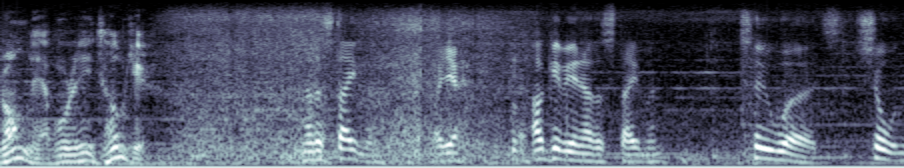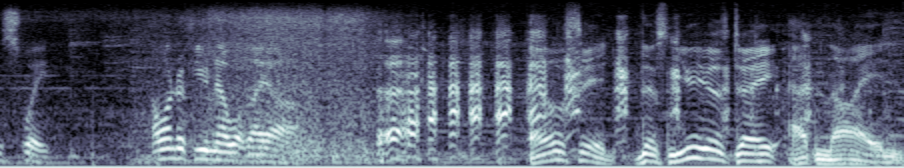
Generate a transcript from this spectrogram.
Bromley, I've already told you. Another statement. Oh, yeah. I'll give you another statement. Two words, short and sweet. I wonder if you know what they are. El Cid, this New Year's Day at 9.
